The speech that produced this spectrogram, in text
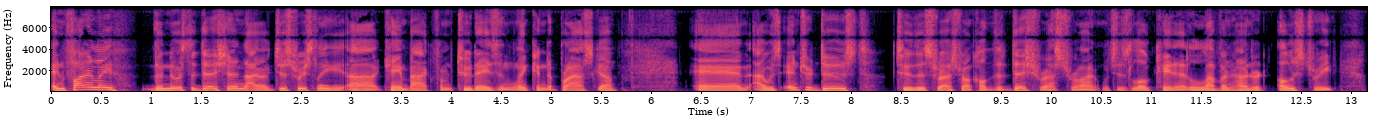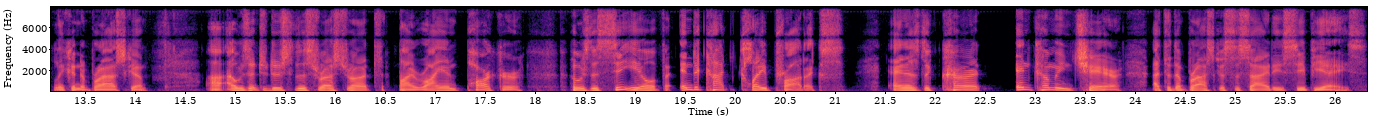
And finally, the newest addition, I just recently uh, came back from two days in Lincoln, Nebraska, and I was introduced to this restaurant called The Dish Restaurant, which is located at 1100 O Street, Lincoln, Nebraska. Uh, I was introduced to this restaurant by Ryan Parker, who is the CEO of Endicott Clay Products and is the current incoming chair at the Nebraska Society of CPAs.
